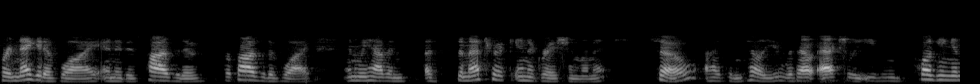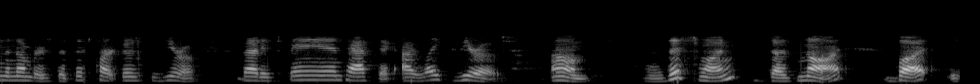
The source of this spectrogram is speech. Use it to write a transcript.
for negative y and it is positive for positive y. And we have an, a symmetric integration limit. So I can tell you without actually even plugging in the numbers that this part goes to zero. That is fantastic. I like zeros. Um, this one does not, but if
